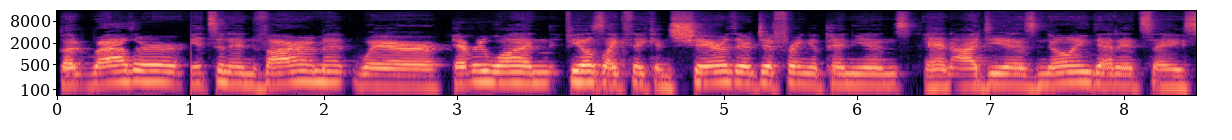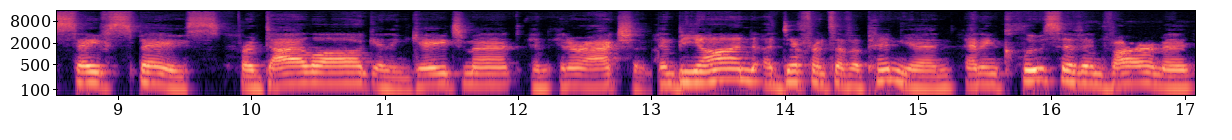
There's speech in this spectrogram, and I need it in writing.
but rather it's an environment where everyone feels like they can share their differing opinions and ideas, knowing that it's a safe space for dialogue and engagement and interaction. And beyond a difference of opinion, an inclusive environment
